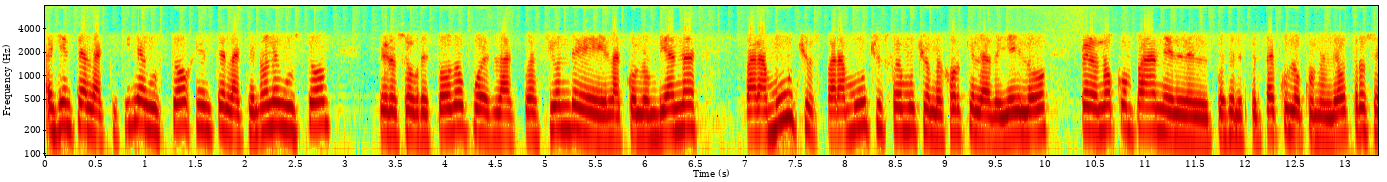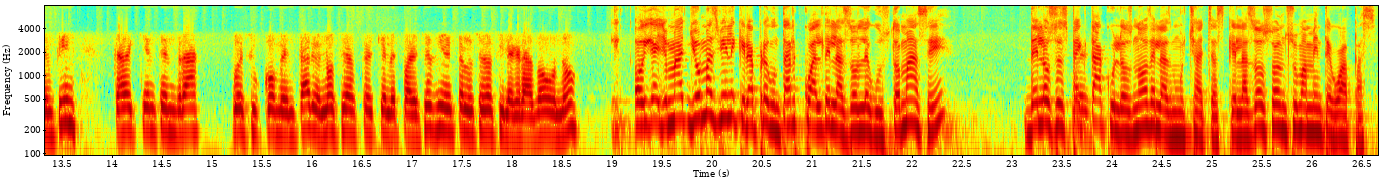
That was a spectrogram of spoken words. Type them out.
Hay gente a la que sí le gustó, gente a la que no le gustó, pero sobre todo, pues la actuación de la colombiana, para muchos, para muchos fue mucho mejor que la de J. Lo, pero no comparan el, pues el espectáculo con el de otros. En fin, cada quien tendrá pues su comentario. No sé a usted qué le pareció, señorita Lucero, si le agradó o no. Oiga, yo más, yo más bien le quería preguntar cuál de las dos le gustó más, ¿eh? De los pues espectáculos, ¿no? De las muchachas, que las dos son sumamente guapas.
